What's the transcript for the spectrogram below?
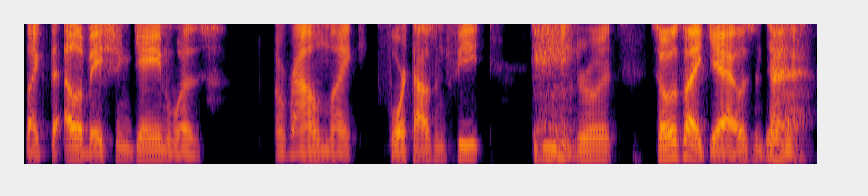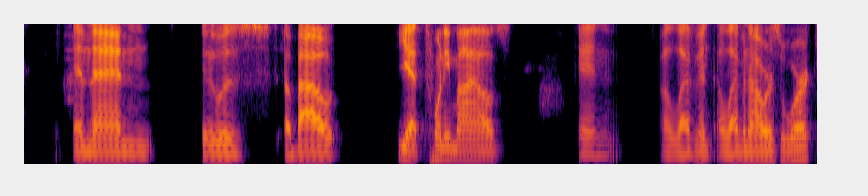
like the elevation gain was around like 4,000 feet Dang. through it. So it was like, yeah, it was intense. Yeah. And then it was about, yeah, 20 miles and 11, 11 hours of work.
